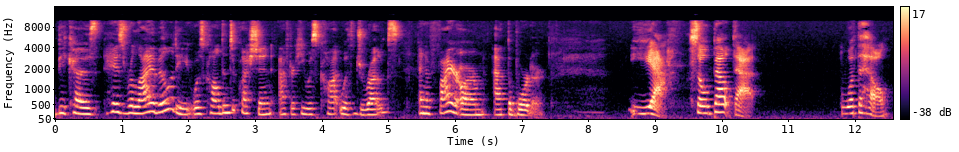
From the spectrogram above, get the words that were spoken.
because his reliability was called into question after he was caught with drugs and a firearm at the border. Yeah. So about that. What the hell?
